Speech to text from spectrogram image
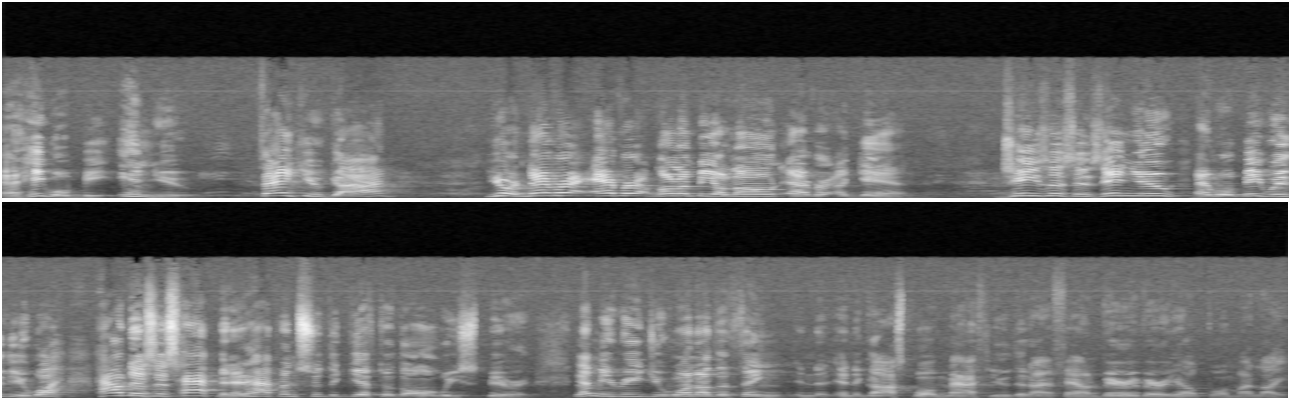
and he will be in you. Thank you, God. You're never, ever going to be alone ever again. Jesus is in you and will be with you. Why? How does this happen? It happens through the gift of the Holy Spirit. Let me read you one other thing in the, in the Gospel of Matthew that I found very, very helpful in my life.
